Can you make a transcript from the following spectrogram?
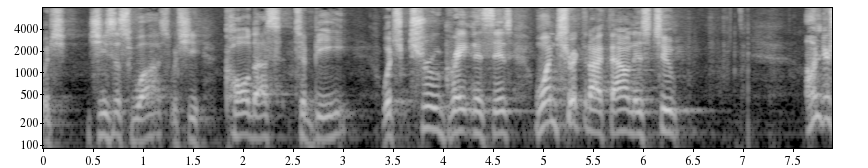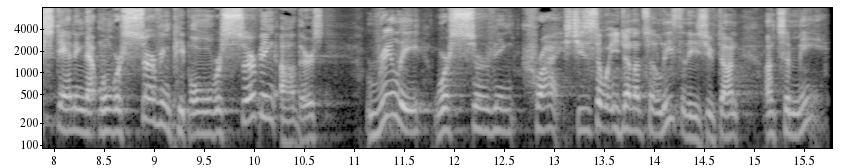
which Jesus was, which He called us to be, which true greatness is, one trick that I found is to understanding that when we're serving people, when we're serving others, really we're serving Christ. Jesus said, What you've done unto the least of these, you've done unto me.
